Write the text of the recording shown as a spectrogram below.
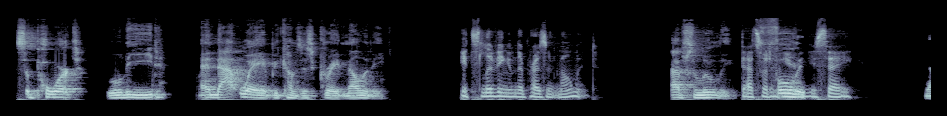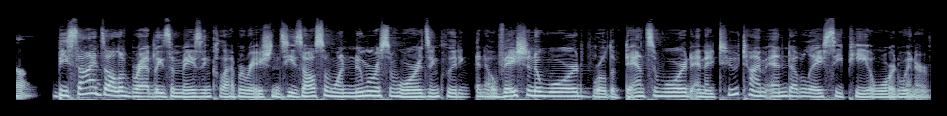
support, lead. And that way it becomes this great melody. It's living in the present moment. Absolutely. That's what Fully. I'm hearing you say. Yeah. Besides all of Bradley's amazing collaborations, he's also won numerous awards, including an Ovation Award, World of Dance Award, and a two time NAACP award winner.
